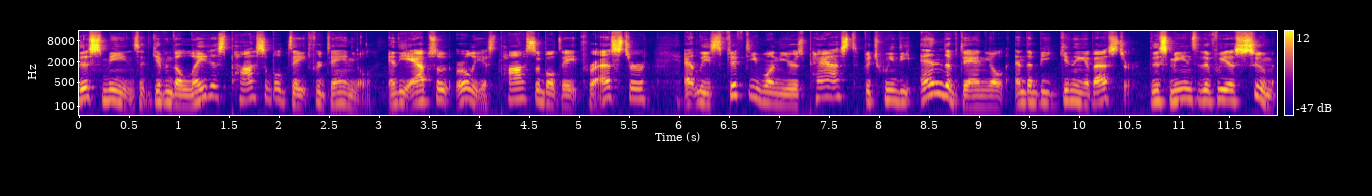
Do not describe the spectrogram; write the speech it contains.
This means that given the latest possible date for Daniel and the absolute earliest possible date for Esther, at least 51 years passed between the end of Daniel and the beginning of Esther. This means that if we assume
